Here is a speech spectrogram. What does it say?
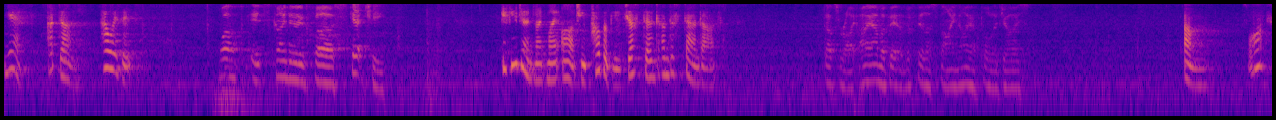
Yes, I've done. How is it? Well, it's kind of uh, sketchy. If you don't like my art, you probably just don't understand art. That's right. I am a bit of a philistine. I apologise. Um, what?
